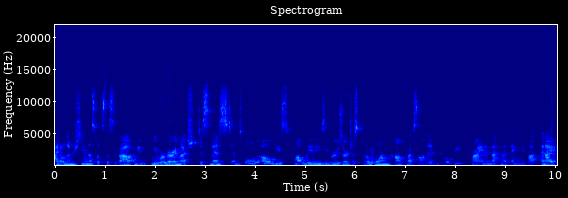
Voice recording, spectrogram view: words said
I don't understand this. What's this about? I mean, we were very much dismissed and told, oh, he's probably an easy bruiser. Just put a warm compress on it and it'll be fine and that kind of thing. And we thought, and I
